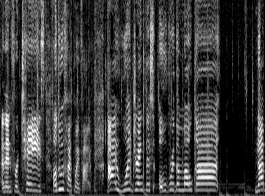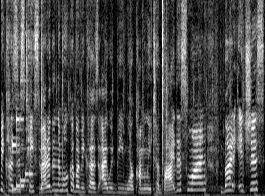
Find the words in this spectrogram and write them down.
And then for taste, I'll do a 5.5. I would drink this over the mocha not because this tastes better than the mocha, but because I would be more commonly to buy this one. But it's just,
